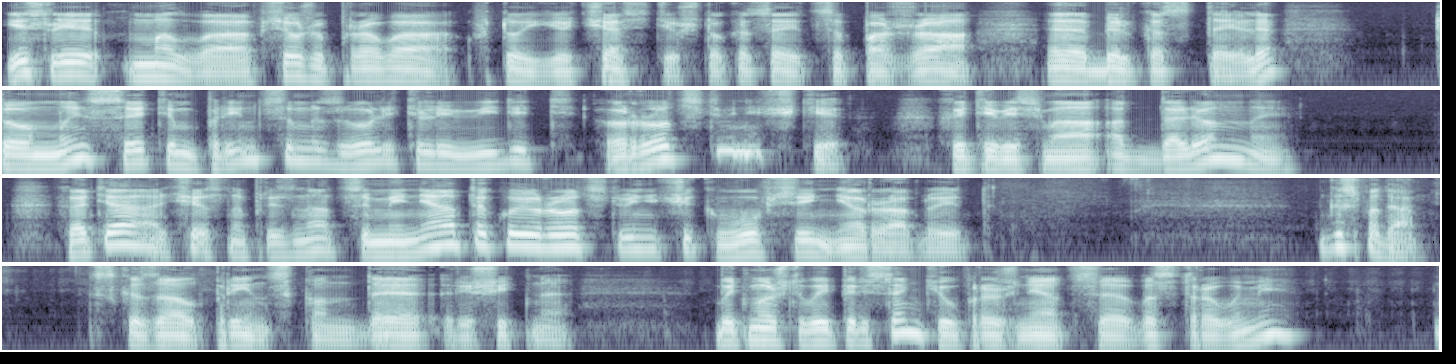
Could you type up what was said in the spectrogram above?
если молва все же права в той ее части, что касается пажа э, Белькастеля, то мы с этим принцем, изволите ли видеть, родственнички, хоть и весьма отдаленные. Хотя, честно признаться, меня такой родственничек вовсе не радует. «Господа», — сказал принц Конде решительно, — «быть может, вы перестанете упражняться в остроумии?»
